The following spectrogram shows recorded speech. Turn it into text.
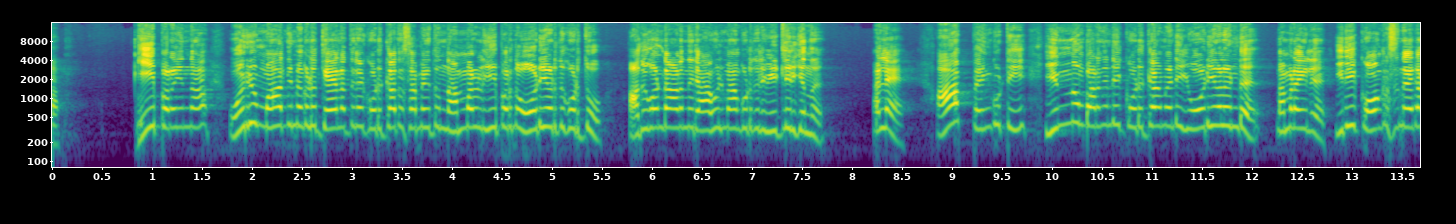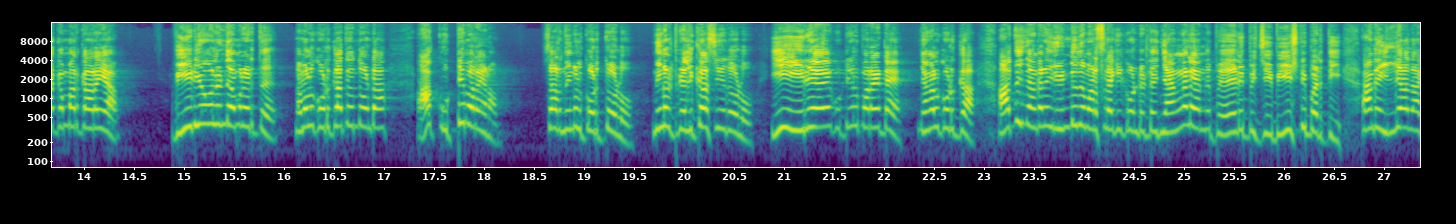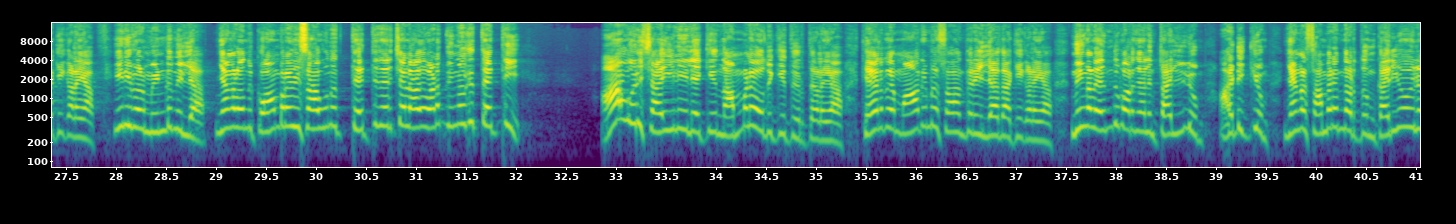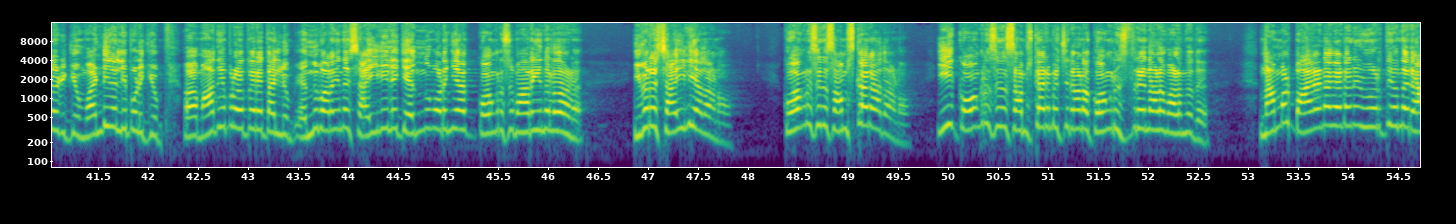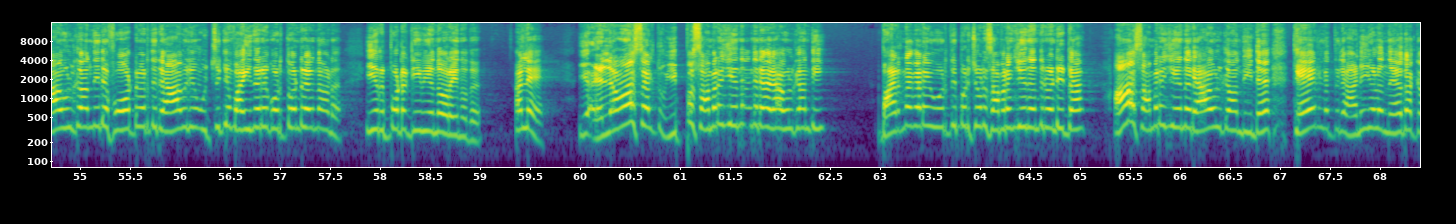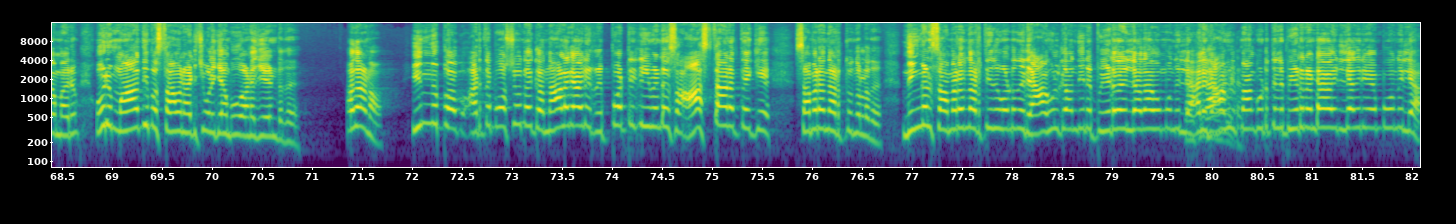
ഈ പറയുന്ന ഒരു മാധ്യമങ്ങളും കേരളത്തിലേക്ക് കൊടുക്കാത്ത സമയത്ത് നമ്മൾ ഈ പറഞ്ഞ ഓടിയെടുത്ത് കൊടുത്തു. അതുകൊണ്ടാണെന്ന് രാഹുൽ മാങ്കുടത്തിൽ വീട്ടിലിരിക്കുന്നത്. അല്ലേ? ആ പെൺകുട്ടി ഇന്നും പറഞ്ഞിട്ട് കൊടുക്കാൻ വേണ്ടി ഓടികളുണ്ട് നമ്മുടെ കയ്യിൽ ഇത് ഈ കോൺഗ്രസ് നേതാക്കന്മാർക്ക് അറിയാം വീഡിയോകളുണ്ട് നമ്മുടെ അടുത്ത്. നമ്മൾ കൊടുക്കാത്ത എന്തുകൊണ്ടാണ് ആ കുട്ടി പറയണം. സാർ നിങ്ങൾ കൊടുത്തോളൂ. നിങ്ങൾ ടെലികാസ്റ്റ് ചെയ്തോളൂ. ഈ ഇരയെ കുട്ടികൾ പറയട്ടെ ഞങ്ങൾ കൊടുക്കുക. അത് ഞങ്ങളെ ഇണ്ടെന്ന് മനസ്സിലാക്കി കൊണ്ടിട്ട് ഞങ്ങളെ അങ്ങ് പേടിപ്പിച്ച് ഭീഷണിപ്പെടുത്തി അങ്ങ് ഇല്ലാതാക്കി കളയാം. ഇനി ഇവർ മിണ്ടുന്നില്ല. ഞങ്ങളൊന്ന് കോംപ്രമൈസ് ആകുമെന്ന് തെറ്റിദ്ധരിച്ചാൽ അത് നിങ്ങൾക്ക് തെറ്റി. ആ ഒരു ശൈലിയിലേക്ക് നമ്മളെ ഒതുക്കി തീർത്തളയാ. കേരളത്തെ മാധ്യമ സ്വാതന്ത്ര്യം ഇല്ലാതാക്കി കളയാ. നിങ്ങൾ എന്ത് പറഞ്ഞാലും തല്ലും അടിക്കും ഞങ്ങൾ സമരം നടത്തും കരിയോയിലൊഴിക്കും വണ്ടി തല്ലിപ്പൊളിക്കും മാധ്യമപ്രവർത്തകരെ തല്ലും എന്ന് പറയുന്ന ശൈലിയിലേക്ക് എന്ന് മുടങ്ങിയ കോൺഗ്രസ് മാറി എന്നുള്ളതാണ്. ഇവരുടെ ശൈലി അതാണോ? കോൺഗ്രസിന്റെ സംസ്കാരം അതാണോ? ഈ കോൺഗ്രസിന് സംസ്കാരം വെച്ചിട്ടാണോ കോൺഗ്രസ് ഇത്രയും നാളെ വളർന്നത്? നമ്മൾ ഭരണഘടന ഉയർത്തി വന്ന രാഹുൽ ഗാന്ധിന്റെ ഫോട്ടോ എടുത്ത് രാവിലെയും ഉച്ചയ്ക്കും വൈകുന്നേരം കൊടുത്തോണ്ടിരുന്നതാണ് ഈ റിപ്പോർട്ടർ ടി വി എന്ന് പറയുന്നത്. അല്ലേ? എല്ലാ സ്ഥലത്തും. ഇപ്പം സമരം ചെയ്യുന്ന രാഹുൽ ഗാന്ധി? ഭരണഘടന ഉയർത്തിപ്പിടിച്ചുകൊണ്ട് സമരം ചെയ്യുന്നതിന് വേണ്ടിയിട്ടാണ് ആ സമരം ചെയ്യുന്ന രാഹുൽ ഗാന്ധിന്റെ കേരളത്തിലെ അണികളും നേതാക്കന്മാരും ഒരു മാധ്യമ സ്ഥാപനം അടിച്ചു പൊളിക്കാൻ പോവുകയാണ് ചെയ്യേണ്ടത്. അതാണോ? ഇന്നിപ്പോൾ അടുത്ത പോസ്റ്റ് വന്നേക്കാം നാളെ രാവിലെ റിപ്പോർട്ട് ടിവിയുടെ ആസ്ഥാനത്തേക്ക് സമരം നടത്തുന്നുള്ളത്. നിങ്ങൾ സമരം നടത്തിയത് കൊണ്ടൊന്നും രാഹുൽ ഗാന്ധിന്റെ പീഡനം ഇല്ലാതാകാൻ പോകുന്നില്ല. അല്ല രാഹുൽ മാങ്കൂട്ടത്തിന്റെ പീഡനം ഉണ്ടാകാൻ ഇല്ലാതിരിക്കാൻ പോകുന്നില്ല.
